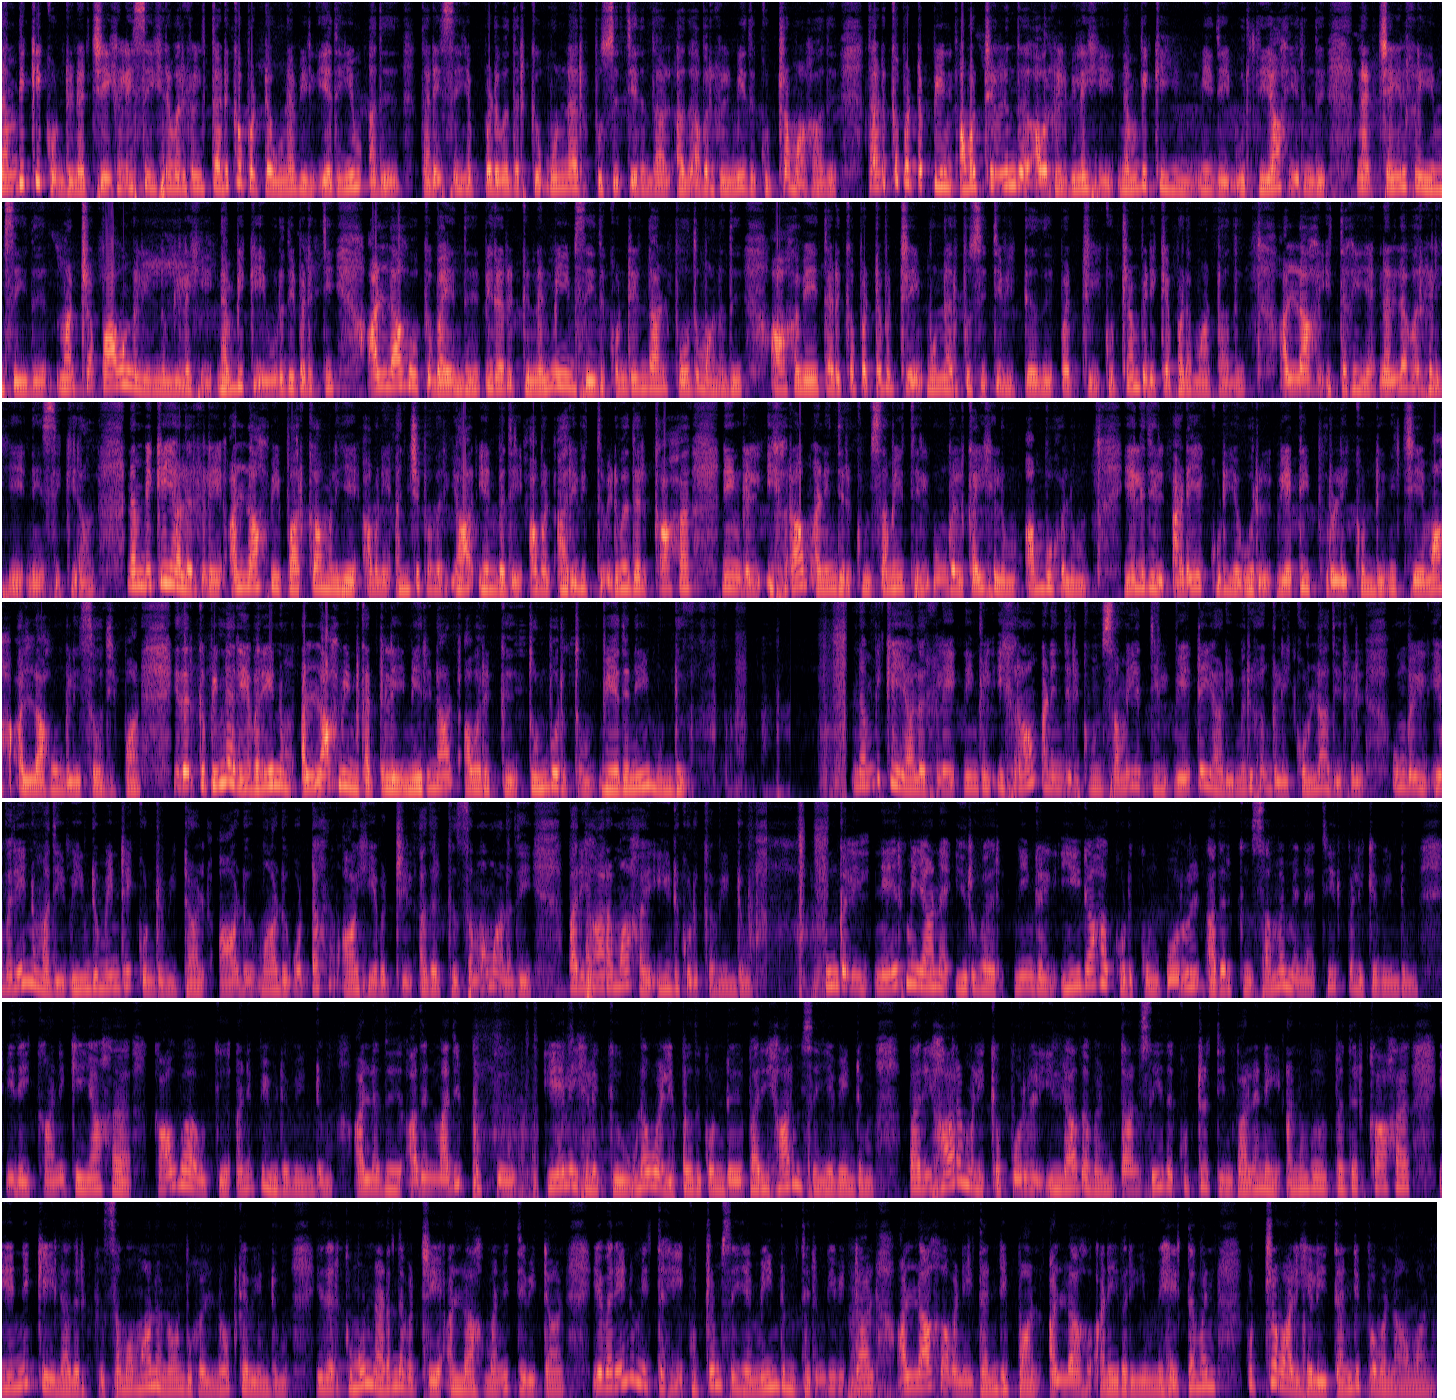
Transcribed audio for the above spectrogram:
நம்பிக்கை கொண்டு நற்செய்களை செய்கிறவர்கள் தடுக்கப்பட்ட உணவில் எதையும் அது தடை செய்யப்படுவதற்கு முன்னர் புசித்திருந்தால் அது அவர்கள் மீது குற்றமாகாது. தடுக்கப்பட்ட பின் அவற்றிலிருந்து அவர்கள் விலகி நம்பிக்கையின் மீது உறுதியாக இருந்து நற்செயல்களையும் செய்து மற்ற பாவங்களிலிருந்தும் விலகி நம்பிக்கையை உறுதிப்படுத்தி அல்லாஹுவுக்கு பயந்து பிறருக்கு நன்மையும் செய்து கொண்டிருந்தால் போதுமானது. ஆகவே தடுக்கப்பட்டவற்றை முன்னர் புசித்து விட்டது பற்றி குற்றம் பிடிக்கப்பட மாட்டாது அல்லாஹ் இத்தகைய நல்லவர்களையே நேசிக்கிறான் நம்பிக்கையாளர்களே அல்லாஹ்வை பார்க்காமலேயே அவனை அஞ்சுபவர் யார் என்பதை அவன் அறிவித்து விடுவதற்காக நீங்கள் இஹ்ராம் அணிந்திருக்கும் சமயத்தில் உங்கள் கைகளும் அம்புகளும் எளிதில் அடையக்கூடிய ஒரு வேட்டை பொருளை கொண்டு நிச்சயமாக அல்லாஹ் உங்களை சோதிப்பான். இதற்கு பின்னர் எவரேனும் அல்லாஹ்வின் கட்டளை மீறினால் அவருக்கு துன்புறுத்தும் வேதனையும் உண்டு. நம்பிக்கையாளர்களே நீங்கள் இஹ்ராம் அணிந்திருக்கும் சமயத்தில் வேட்டையாடி மிருகங்களை கொள்ளாதீர்கள் உங்களில் எவரேனும் அதை வேண்டுமென்றே கொன்றுவிட்டால் ஆடு மாடு ஒட்டகம் ஆகியவற்றில் அதற்கு சமமானதை பரிகாரமாக ஈடு கொடுக்க வேண்டும். உங்களில் நேர்மையான இருவர் நீங்கள் ஈடாக கொடுக்கும் பொருள் அதற்கு சமம் என தீர்ப்பளிக்க வேண்டும். இதை காணிக்கையாக காபாவுக்கு அனுப்பிவிட வேண்டும். அல்லது அதன் மதிப்புக்கு ஏழைகளுக்கு உணவு அளிப்பது கொண்டு பரிகாரம் செய்ய வேண்டும். பரிகாரம் அளிக்க பொருள் இல்லாதவன் தான் செய்த குற்றத்தின் பலனை அனுபவிப்பதற்காக எண்ணிக்கையில் அதற்கு சமமான நோன்புகள் நோக்க வேண்டும். இதற்கு முன் நடந்தவற்றை அல்லாஹ் மன்னித்து விட்டான் எவரேனும் இத்தகைய குற்றம் செய்ய மீண்டும் திரும்பிவிட்டால் அல்லாஹ் அவனை தண்டிப்பான். அல்லாஹ் அனைவரையும் மிகைத்தவன் குற்றவாளிகளை தண்டிப்பவன் ஆவான்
